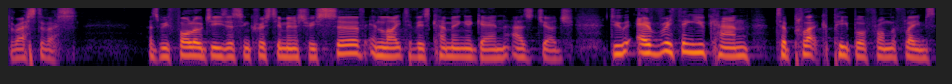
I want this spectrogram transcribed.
the rest of us, as we follow Jesus in Christian ministry, serve in light of his coming again as judge. Do everything you can to pluck people from the flames.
